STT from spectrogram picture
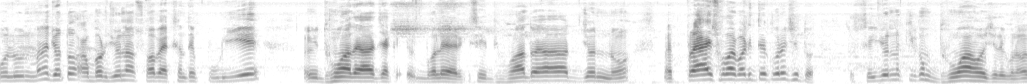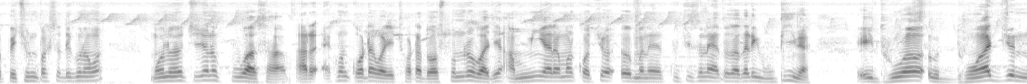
বলুন মানে যত আবর্জনা সব একসাথে পুড়িয়ে ওই ধোঁয়া দেওয়া যাকে বলে আর কি, সেই ধোঁয়া দেওয়ার জন্য মানে প্রায় সবার বাড়িতে করেছে তো। তো সেই জন্য কীরকম ধোঁয়া হয়েছে দেখুন, আমার পেছন পাশটা দেখুন আমার, মনে হচ্ছে যেন কুয়াশা। আর এখন কটা বাজে? ছটা দশ পনেরো বাজে। আমি আর আমার কচ মানে কুচি শোনা এত তাড়াতাড়ি উঠি না। এই ধোঁয়া, ধোঁয়ার জন্য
